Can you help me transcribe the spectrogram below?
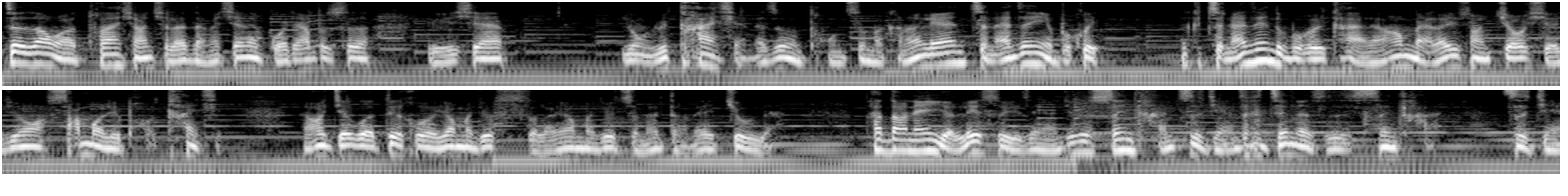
这让我突然想起来，咱们现在国家不是有一些勇于探险的这种同志嘛？可能连指南针也不会，那个指南针都不会看，然后买了一双胶鞋就往沙漠里跑探险，然后结果最后要么就死了，要么就只能等待救援。他当年也类似于这样，就是身残志坚，这真的是身残。自坚，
